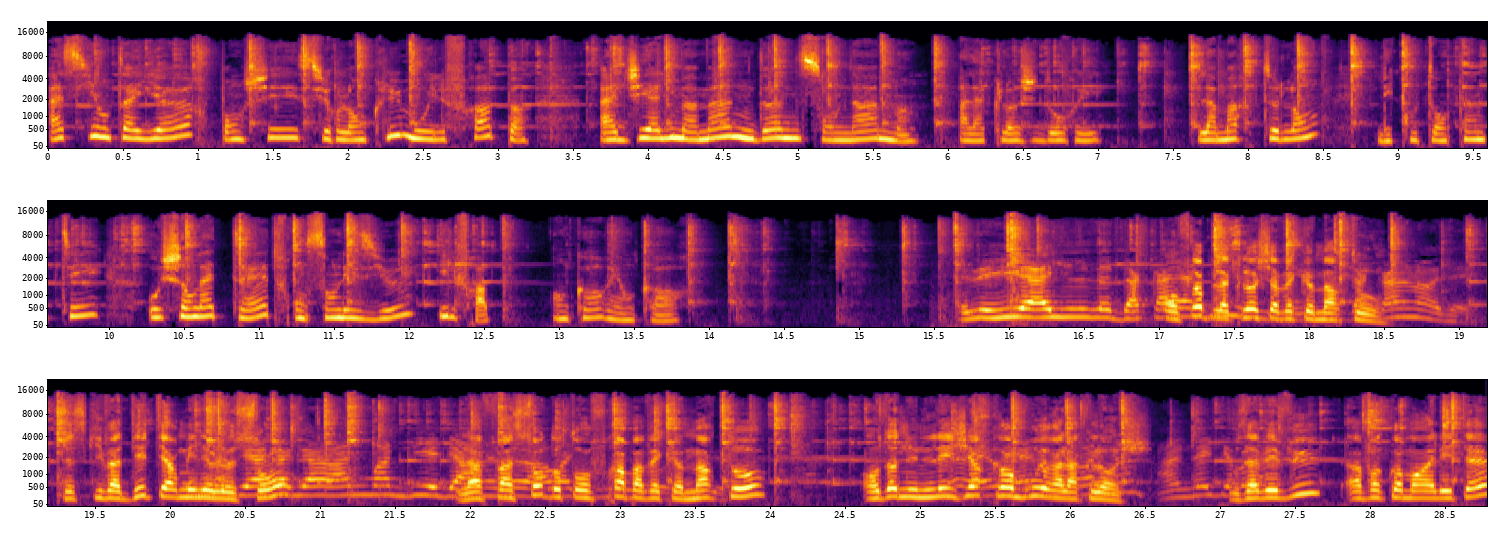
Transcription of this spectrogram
Assis en tailleur, penché sur l'enclume où il frappe, Hadji Ali Maman donne son âme à la cloche dorée. La martelant, l'écoutant teinter, hochant la tête, fronçant les yeux, il frappe encore et encore. On frappe la cloche avec un marteau. C'est ce qui va déterminer le son. La façon dont on frappe avec un marteau, on donne une légère cambrure à la cloche. Vous avez vu avant comment elle était?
